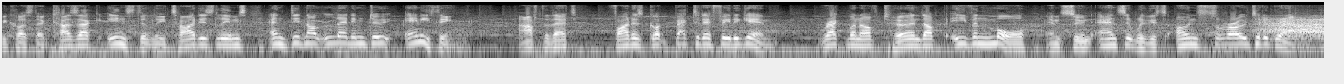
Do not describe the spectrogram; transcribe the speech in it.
because the Kazakh instantly tied his limbs and did not let him do anything. After that, fighters got back to their feet again. Rakhmonov turned up even more and soon answered with his own throw to the ground.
